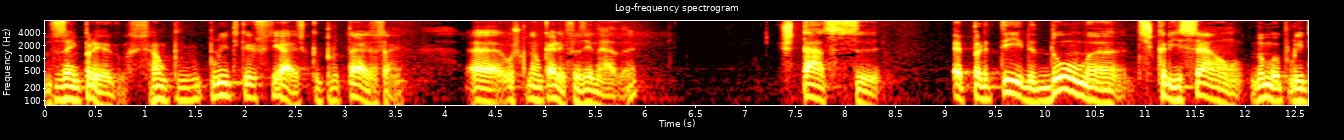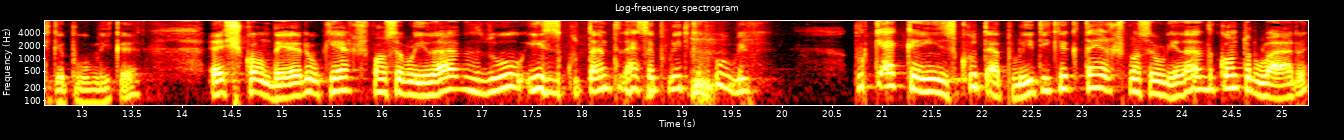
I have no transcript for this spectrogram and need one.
desemprego são políticas sociais que protegem uh, os que não querem fazer nada, está-se a partir de uma descrição de uma política pública a esconder o que é a responsabilidade do executante dessa política pública. Porque é quem executa a política que tem a responsabilidade de controlar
